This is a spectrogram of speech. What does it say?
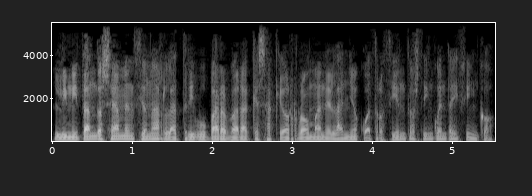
limitándose a mencionar la tribu bárbara que saqueó Roma en el año 455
